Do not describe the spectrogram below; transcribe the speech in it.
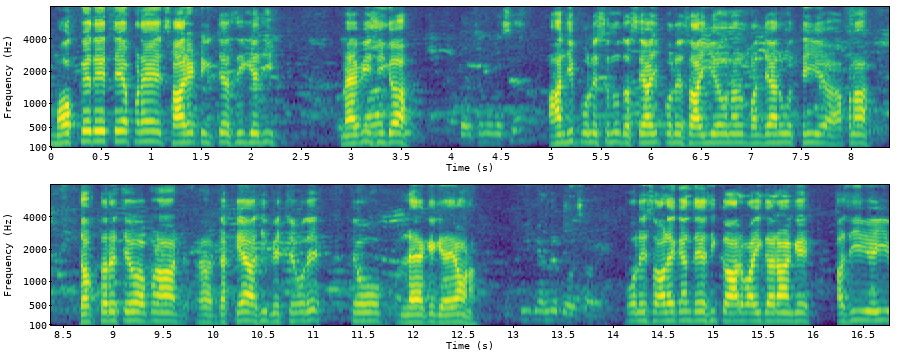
ਮੌਕੇ ਦੇ ਇੱਥੇ ਆਪਣੇ ਸਾਰੇ ਟੀਚਰ ਸੀਗੇ ਜੀ ਮੈਂ ਵੀ ਸੀਗਾ। ਪੁਲਿਸ ਨੂੰ ਦੱਸਿਆ? ਹਾਂਜੀ ਪੁਲਿਸ ਨੂੰ ਦੱਸਿਆ ਜੀ ਪੁਲਿਸ ਆਈ ਹੈ ਉਹਨਾਂ ਨੂੰ ਬੰਦਿਆਂ ਨੂੰ ਉੱਥੇ ਹੀ ਆਪਣਾ ਦਫ਼ਤਰ 'ਚ ਆਪਣਾ ਡੱਕਿਆ ਸੀ ਵਿੱਚ ਉਹਦੇ ਤੇ ਉਹ ਲੈ ਕੇ ਗਏ ਹੁਣ। ਕੀ ਕਹਿੰਦੇ ਪੁਲਿਸ ਵਾਲੇ? ਪੁਲਿਸ ਵਾਲੇ ਕਹਿੰਦੇ ਅਸੀਂ ਕਾਰਵਾਈ ਕਰਾਂਗੇ ਅਸੀਂ ਇਹੀ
